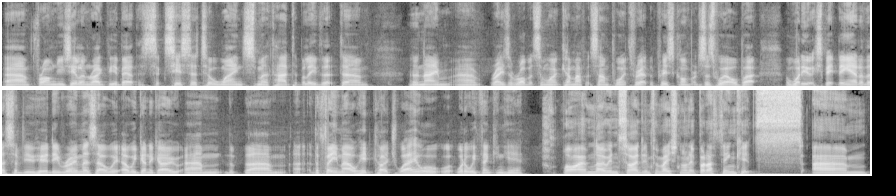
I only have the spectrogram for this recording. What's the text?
Um, from New Zealand Rugby about the successor to Wayne Smith. Hard to believe that um, the name uh, Razor Robertson won't come up at some point throughout the press conference as well. But what are you expecting out of this? Have you heard any rumours? Are we are we going to go um, the, um, uh, the female head coach way, or what are we thinking here? Well, I have no inside information on it, but I think it's um,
